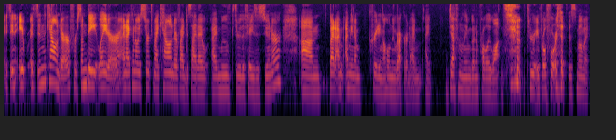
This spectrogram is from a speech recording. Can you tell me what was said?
It's in April, it's in the calendar for some date later, and I can always search my calendar if I decide I, I moved through the phases sooner. Um, but I'm, I mean, I'm creating a whole new record. I'm, I definitely am going to probably want through April 4th at this moment.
